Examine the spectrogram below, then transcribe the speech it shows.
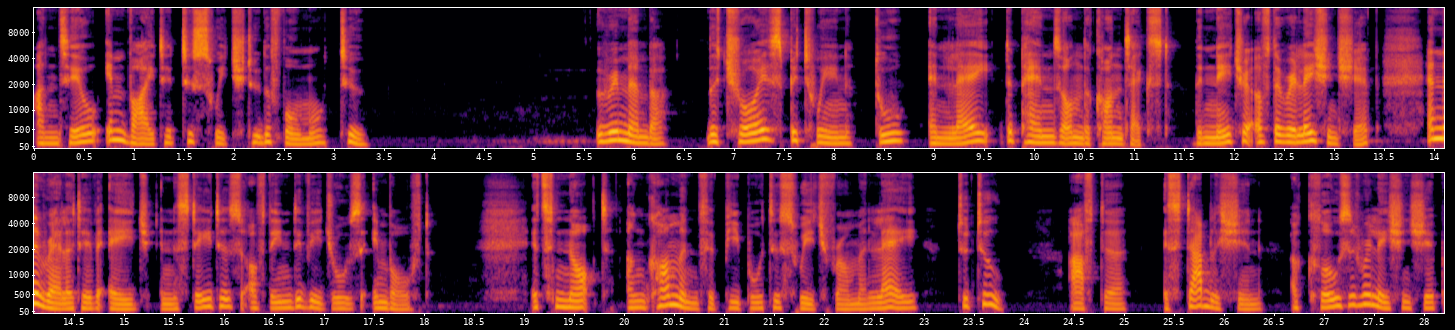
until invited to switch to the formal tu. Remember, the choice between tu and lei depends on the context, the nature of the relationship, and the relative age and status of the individuals involved. It's not uncommon for people to switch from lei to tu after establishing a closer relationship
